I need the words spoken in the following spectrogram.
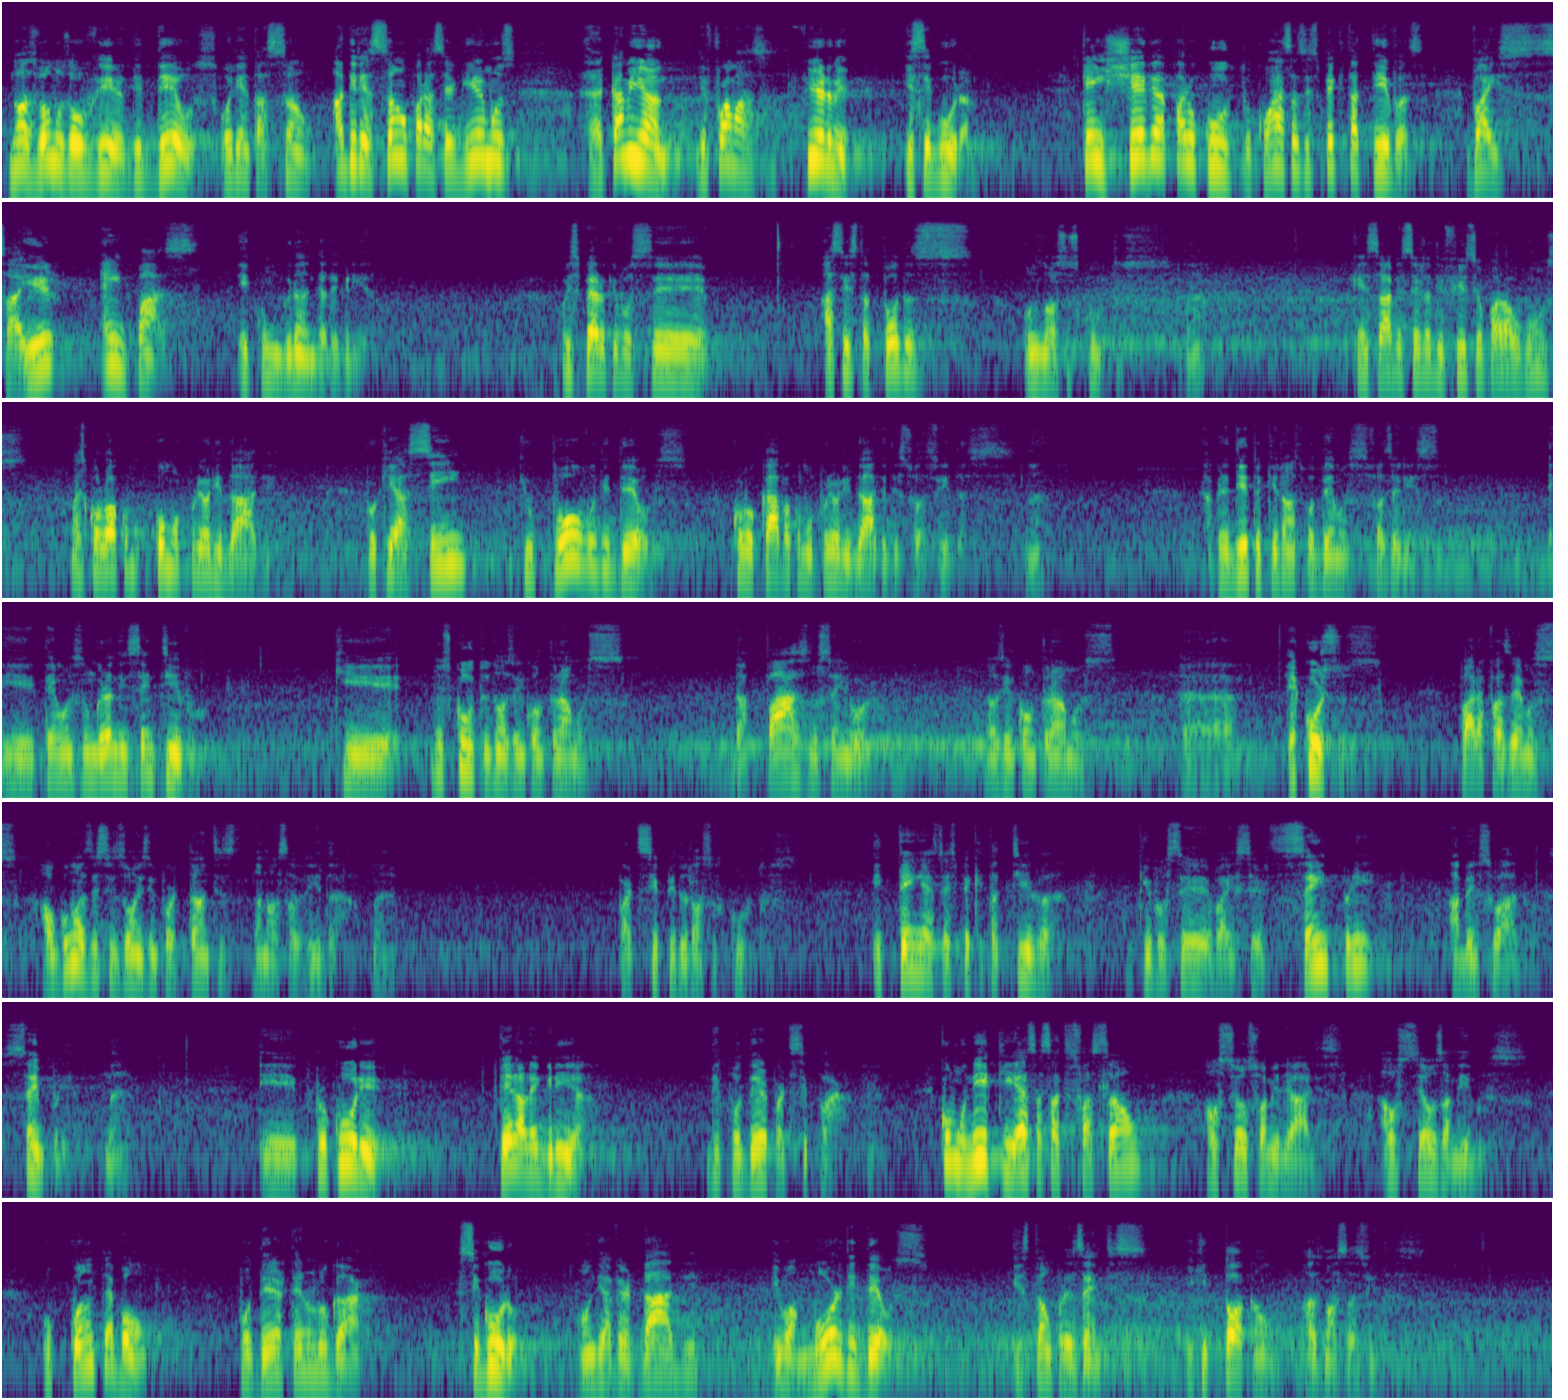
nós vamos ouvir de Deus orientação, a direção para seguirmos é, caminhando de forma firme e segura. Quem chega para o culto com essas expectativas vai sair em paz e com grande alegria. Eu espero que você assista a todos os nossos cultos. Né? Quem sabe seja difícil para alguns, mas coloque como, como prioridade, porque é assim que o povo de Deus colocava como prioridade de suas vidas. Né? Acredito que nós podemos fazer isso. E temos um grande incentivo que nos cultos nós encontramos da paz do Senhor, nós encontramos é, recursos para fazermos algumas decisões importantes na nossa vida. Né? Participe dos nossos cultos e tenha essa expectativa que você vai ser sempre abençoado, sempre, né? E procure ter alegria de poder participar. Comunique essa satisfação aos seus familiares, aos seus amigos o quanto é bom poder ter um lugar seguro onde a verdade e o amor de Deus estão presentes e que tocam as nossas vidas.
